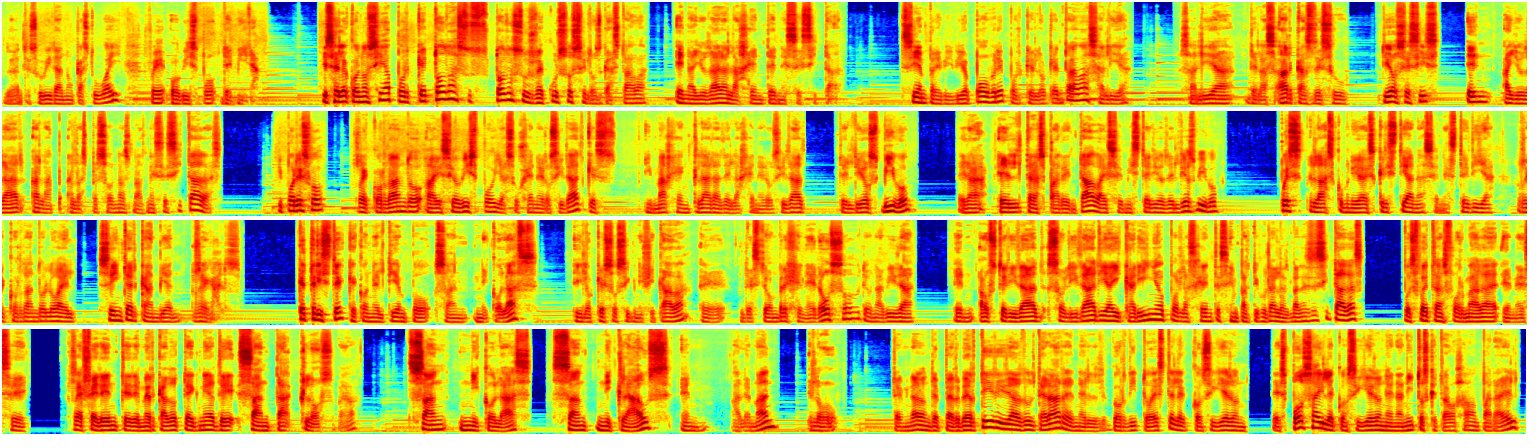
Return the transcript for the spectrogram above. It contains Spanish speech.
durante su vida nunca estuvo ahí, fue obispo de Mira. Y se le conocía porque todos sus, recursos se los gastaba en ayudar a la gente necesitada. Siempre vivió pobre porque lo que entraba salía, salía de las arcas de su diócesis en ayudar a las personas más necesitadas. Y por eso, recordando a ese obispo y a su generosidad, que es imagen clara de la generosidad del Dios vivo, era él transparentaba ese misterio del Dios vivo, pues las comunidades cristianas en este día, recordándolo a él, se intercambian regalos. Qué triste que con el tiempo San Nicolás y lo que eso significaba eh, de este hombre generoso, de una vida en austeridad solidaria y cariño por las gentes, en particular las más necesitadas, pues fue transformada en ese referente de mercadotecnia de Santa Claus. San Nicolás, Sant Niklaus en alemán, lo terminaron de pervertir y de adulterar en el gordito este, le consiguieron esposa y le consiguieron enanitos que trabajaban para él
